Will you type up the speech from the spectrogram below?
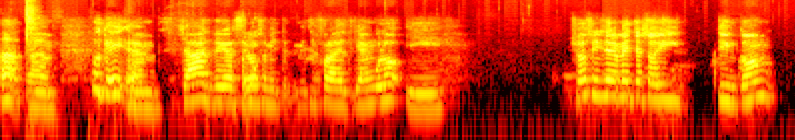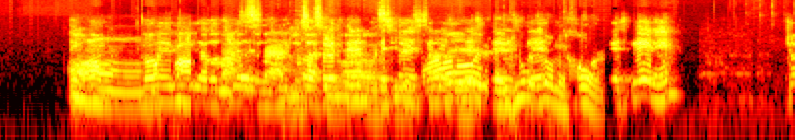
Ah, em, ok, em, ya regresemos a mi metáfora del triángulo y yo sinceramente soy Team Kong. Team Kong, no me vi la Godzilla de 2004, pero esperen, esperen, Oh, mejor. Yo,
